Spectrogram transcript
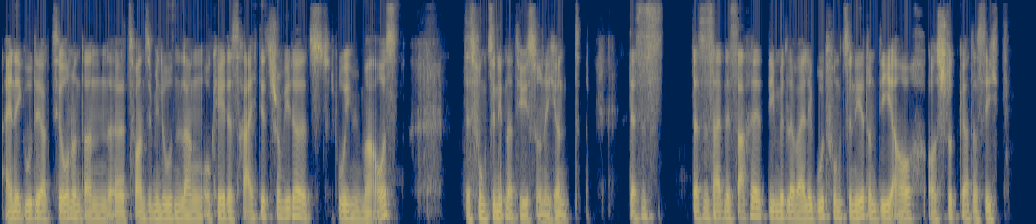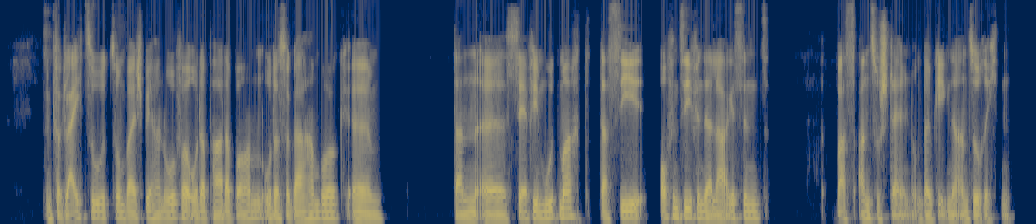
eine gute Aktion und dann äh, 20 Minuten lang, okay, das reicht jetzt schon wieder, jetzt ruhe ich mich mal aus. Das funktioniert natürlich so nicht und das ist das ist halt eine Sache, die mittlerweile gut funktioniert und die auch aus Stuttgarter Sicht im Vergleich zu zum Beispiel Hannover oder Paderborn oder sogar Hamburg ähm, dann äh, sehr viel Mut macht, dass sie offensiv in der Lage sind, was anzustellen und beim Gegner anzurichten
